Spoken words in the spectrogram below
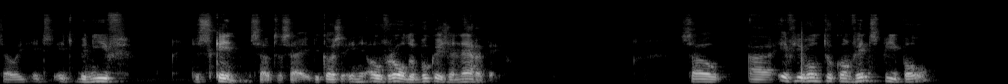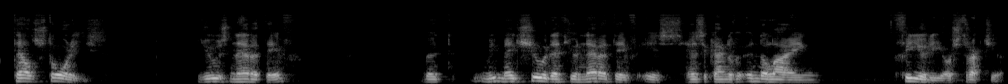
So it, it's it's beneath the skin, so to say, because in overall the book is a narrative. So uh, if you want to convince people, tell stories, use narrative, but make sure that your narrative is has a kind of underlying theory or structure.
